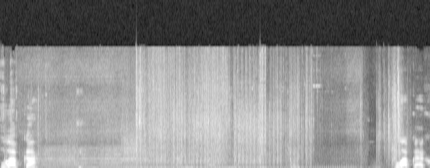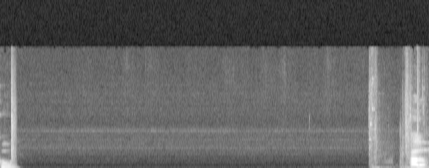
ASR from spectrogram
Pułapka. Pułapka jak chuj. Halo.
